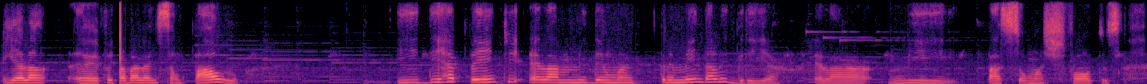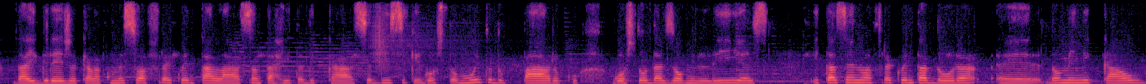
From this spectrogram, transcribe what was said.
E ela é, foi trabalhar em São Paulo e de repente ela me deu uma tremenda alegria. Ela me passou umas fotos da igreja que ela começou a frequentar lá, Santa Rita de Cássia. Disse que gostou muito do pároco, gostou das homilias e está sendo uma frequentadora é, dominical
